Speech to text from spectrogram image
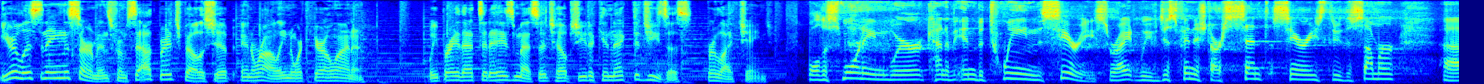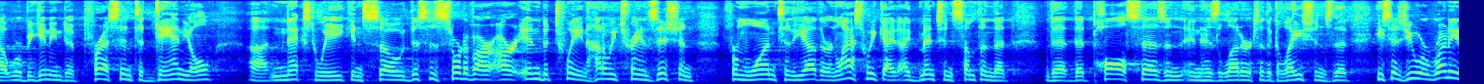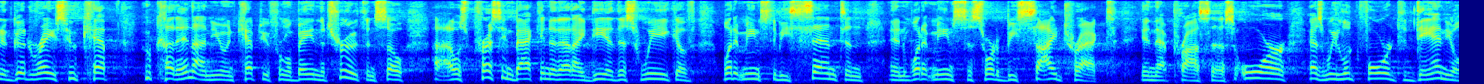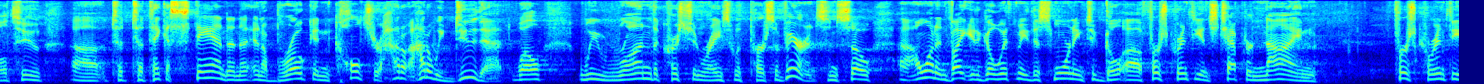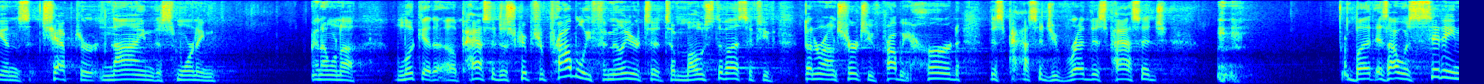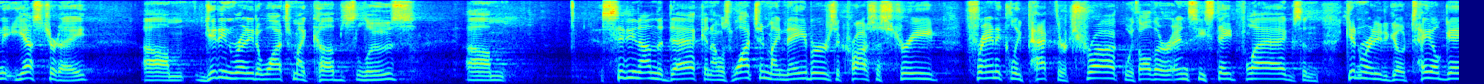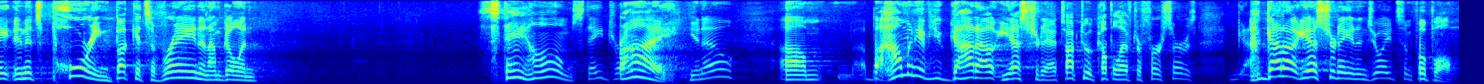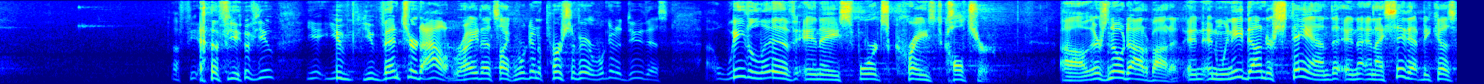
You're listening to sermons from Southbridge Fellowship in Raleigh, North Carolina. We pray that today's message helps you to connect to Jesus for life change. Well, this morning we're kind of in between series, right? We've just finished our Sent series through the summer. Uh, we're beginning to press into Daniel uh, next week. And so this is sort of our, our in between. How do we transition from one to the other? And last week I, would mentioned something that, that, that Paul says in, in his letter to the Galatians that he says, You were running a good race. Who kept, who cut in on you and kept you from obeying the truth? And so I was pressing back into that idea this week of what it means to be sent and, and what it means to sort of be sidetracked in that process. Or as we look forward to Daniel to, uh, to, to take a stand in a, in a broken culture, how do, how do we do that? Well, we run the Christian race with perseverance. And so uh, I want to invite you to go with me this morning to uh, 1 Corinthians chapter 9. 1 Corinthians chapter 9 this morning. And I want to look at a passage of scripture probably familiar to, to most of us. If you've been around church, you've probably heard this passage, you've read this passage. but as I was sitting yesterday, um, getting ready to watch my Cubs lose, um, sitting on the deck and I was watching my neighbors across the street frantically pack their truck with all their NC State flags and getting ready to go tailgate. And it's pouring buckets of rain. And I'm going, stay home, stay dry, you know? Um, but how many of you got out yesterday? I talked to a couple after first service. Got out yesterday and enjoyed some football. A few, a few of you, you, you, you ventured out, right? It's like, we're going to persevere, we're going to do this. We live in a sports crazed culture. Uh, there's no doubt about it. And, and we need to understand, and, and I say that because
